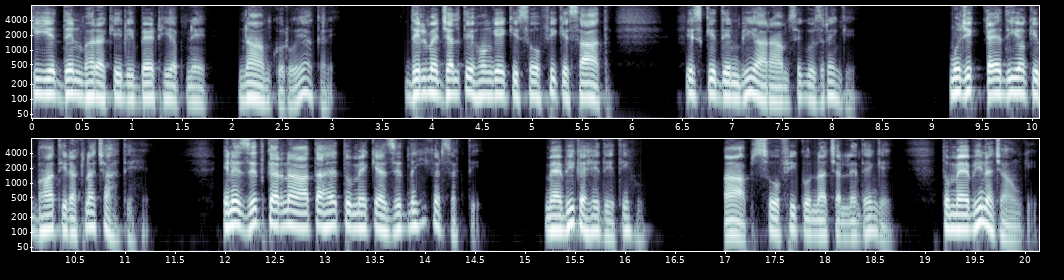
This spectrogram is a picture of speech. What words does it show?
कि ये दिन भर अकेली बैठी अपने नाम को रोया करे। दिल में जलते होंगे कि सोफी के साथ इसके दिन भी आराम से गुजरेंगे। मुझे कैदियों की भांति रखना चाहते हैं। इन्हें जिद करना आता है तो मैं क्या जिद नहीं कर सकती? मैं भी कहे देती हूँ। आप सोफी को न चलने देंगे तो मैं भी न जाऊँगी।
